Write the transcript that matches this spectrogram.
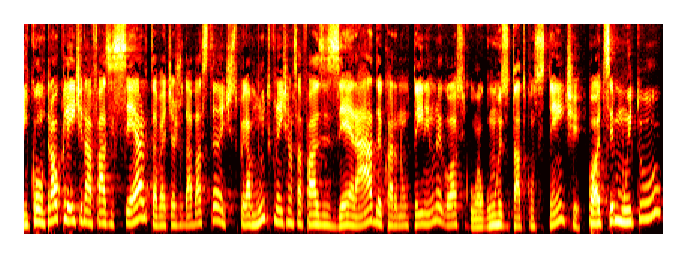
Encontrar o cliente na fase certa vai te ajudar bastante. Se pegar muito cliente nessa fase zerada, o cara não tem nenhum negócio com algum resultado consistente, pode ser muito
